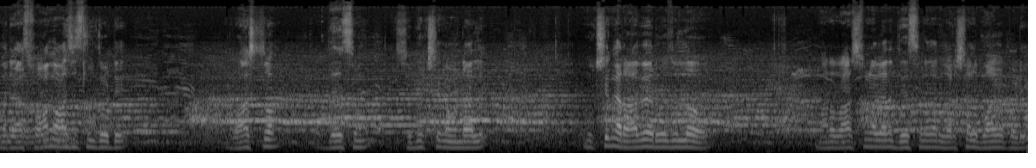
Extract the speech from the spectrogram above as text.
మరి ఆ స్వామి ఆశీస్సులతోటి రాష్ట్రం దేశం సుభిక్షంగా ఉండాలి. ముఖ్యంగా రాబోయే రోజుల్లో మన రాష్ట్రంలో కానీ దేశంలో కానీ వర్షాలు బాగా పడి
